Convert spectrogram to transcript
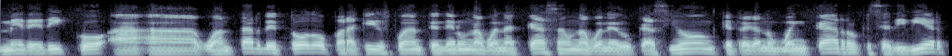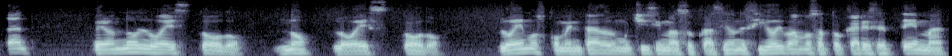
me dedico a, aguantar de todo para que ellos puedan tener una buena casa, una buena educación, que traigan un buen carro, que se diviertan, pero no lo es todo, no lo es todo. Lo hemos comentado en muchísimas ocasiones y hoy vamos a tocar ese tema,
